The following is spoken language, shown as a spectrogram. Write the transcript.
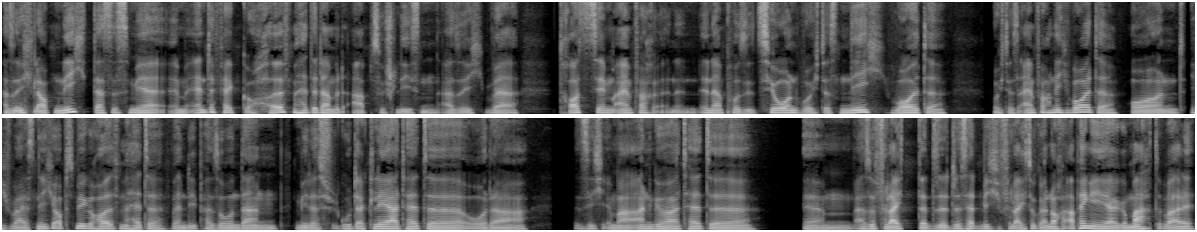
also ich glaube nicht, dass es mir im Endeffekt geholfen hätte, damit abzuschließen. Also ich wäre trotzdem einfach in, in einer Position, wo ich das nicht wollte wo ich das einfach nicht wollte. Und ich weiß nicht, ob es mir geholfen hätte, wenn die Person dann mir das gut erklärt hätte oder sich immer angehört hätte. Ähm, also vielleicht, das, das hätte mich vielleicht sogar noch abhängiger gemacht, weil,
